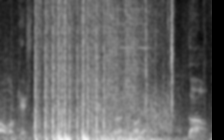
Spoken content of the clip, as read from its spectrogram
All locations. Down.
